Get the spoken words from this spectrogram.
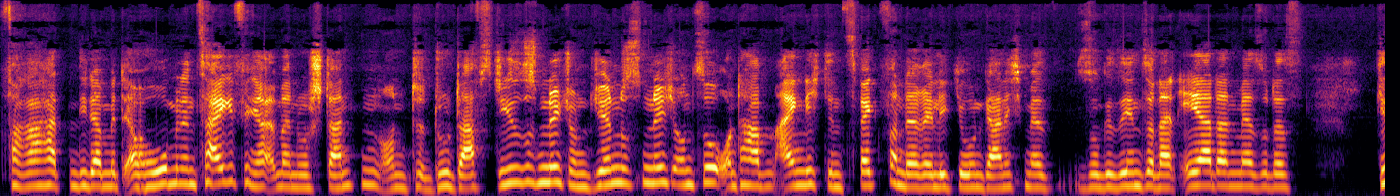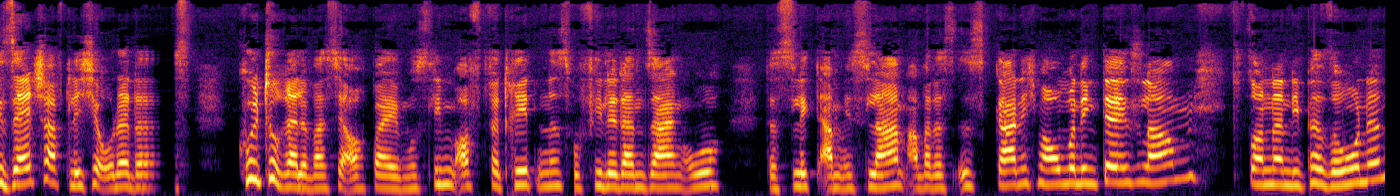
Pfarrer hatten, die da mit erhobenen Zeigefinger immer nur standen und du darfst dieses nicht und jenes nicht und so und haben eigentlich den Zweck von der Religion gar nicht mehr so gesehen, sondern eher dann mehr so das gesellschaftliche oder das kulturelle, was ja auch bei Muslimen oft vertreten ist, wo viele dann sagen, oh, das liegt am Islam, aber das ist gar nicht mal unbedingt der Islam, sondern die Personen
